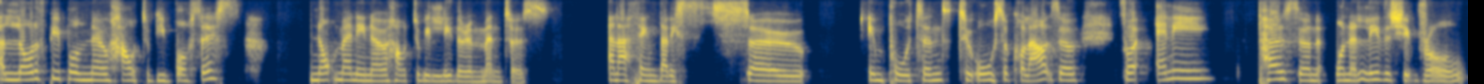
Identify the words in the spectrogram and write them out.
A lot of people know how to be bosses, not many know how to be leader and mentors. And I think that is so important to also call out. So, for any person on a leadership role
